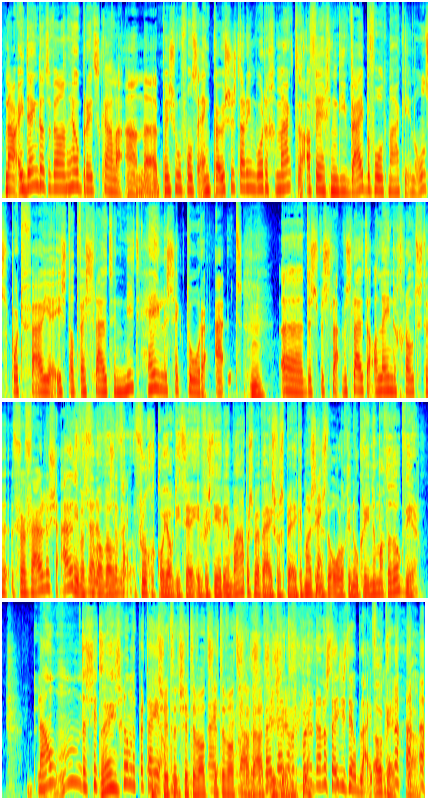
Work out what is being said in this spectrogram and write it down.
Nou, ik denk dat er wel een heel breed scala aan uh, pensioenfondsen en keuzes daarin worden gemaakt. De afweging die wij bijvoorbeeld maken in onze portefeuille is dat wij sluiten niet hele sectoren uit. Hm. Uh, dus we, slu we, sluiten alleen de grootste vervuilers uit. Nee, wat dus wel, vroeger kon je ook niet investeren in wapens, bij wijze van spreken. Maar sinds nee. de oorlog in Oekraïne mag dat ook weer. Nou, mm, er zitten nee. verschillende partijen er zitten, zitten wat, zitten wat ja, gradaties in. We worden daar nog steeds niet heel blij van. Okay, ja.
